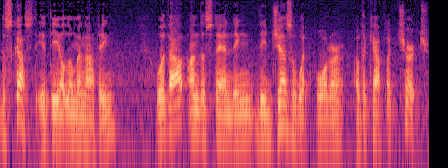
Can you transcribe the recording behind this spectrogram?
discuss the Illuminati without understanding the Jesuit order of the Catholic Church.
